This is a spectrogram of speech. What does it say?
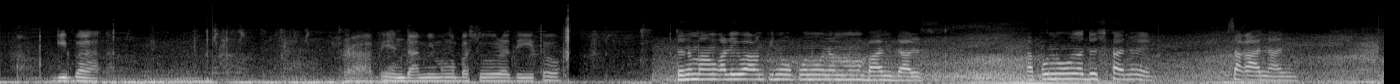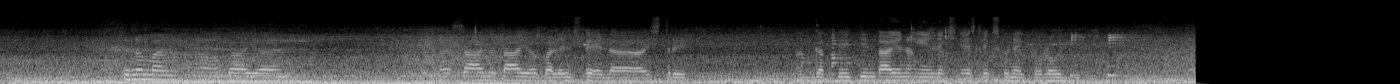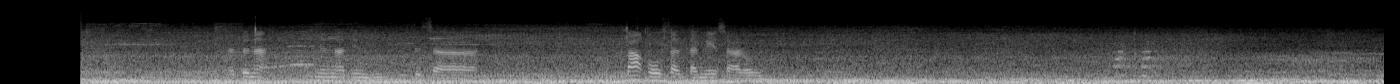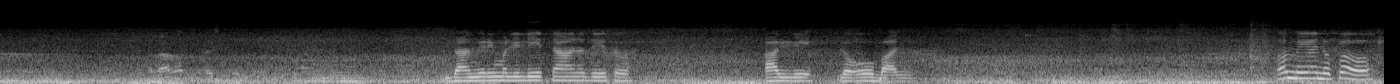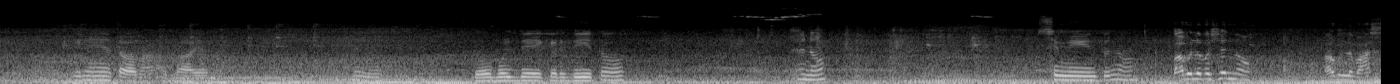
Giba. Grabe, ang dami mga basura dito. Ito naman ang kaliwa ang pinupuno ng mga vandals. Napuno na doon sa ano eh, sa kanan. Ito naman, mga bayan. Nasa ano tayo, Valenzuela Street. Nag-update din tayo ng NLEX SLEX Connector Road. Ito na, yun natin dito sa Paco, Santa Mesa Road. Ang dami rin maliliit na ano dito. Kali, looban. Oh, may ano pa oh. Tingnan niyo to mga kabayan. Double decker dito. Ano? Simento no. Bago labas yan, no? Bago labas.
